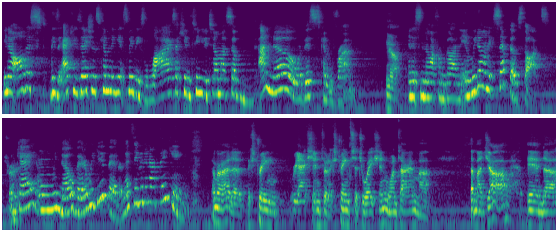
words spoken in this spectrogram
You know, all this these accusations coming against me, these lies I continue to tell myself, I know where this is coming from. Yeah. And it's not from God. And, and we don't accept those thoughts. Okay? And when we know better, we do better. And that's even in our thinking. I remember I had an extreme reaction to an extreme situation one time uh, at my job, and uh,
